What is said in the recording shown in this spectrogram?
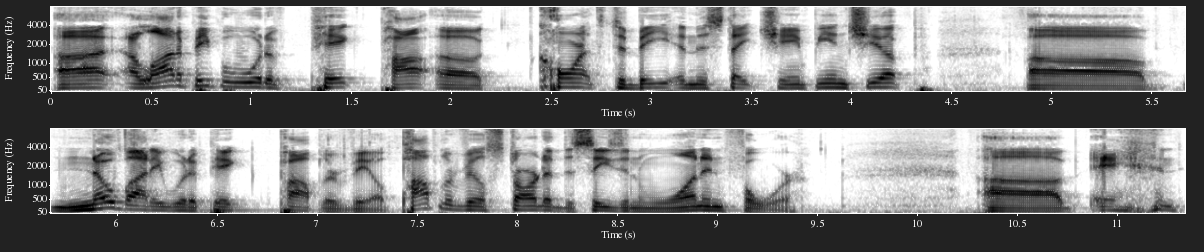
Uh, a lot of people would have picked po- uh, Corinth to be in the state championship. Uh, nobody would have picked Poplarville. Poplarville started the season one and four. Uh, and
